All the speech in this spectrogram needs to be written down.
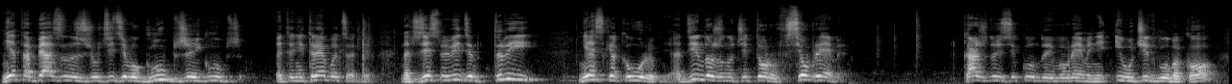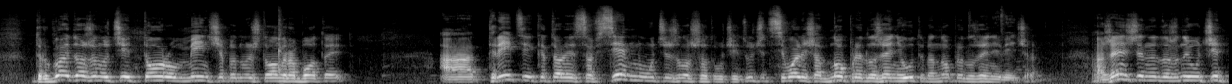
Нет обязанности учить его глубже и глубже. Это не требуется от них. Значит, здесь мы видим три, несколько уровней. Один должен учить Тору все время, каждую секунду его времени и учить глубоко. Другой должен учить Тору меньше, потому что он работает. А третий, который совсем ему тяжело что-то учить, учит всего лишь одно предложение утром, одно предложение вечером. А женщины должны учить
